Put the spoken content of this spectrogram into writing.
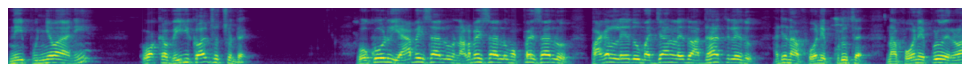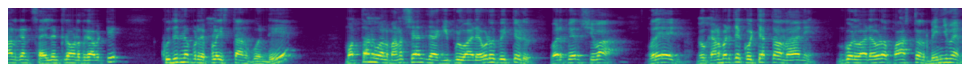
నీ పుణ్యమా అని ఒక వెయ్యి కాల్స్ వచ్చుంటాయి. ఒక్కోడు యాభై సార్లు నలభై సార్లు ముప్పై సార్లు పగలు లేదు మధ్యాహ్నం లేదు అర్ధరాత్రి లేదు. అంటే నా ఫోన్ ఎప్పుడు స- నా ఫోన్ ఎప్పుడు ఇరవై నాలుగు గంటలు సైలెంట్లో ఉండదు కాబట్టి కుదిరినప్పుడు రిప్లై ఇస్తాను అనుకోండి. మొత్తానికి వాళ్ళ మనశ్శాంతి లేక ఇప్పుడు వాడెవడో పెట్టాడు. వాడి పేరు శివ. ఒరే నువ్వు కనబడితే కొట్టేస్తాం రా అని. ఇంకోటి వాడెవడో పాస్టర్ బెంజమిన్.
